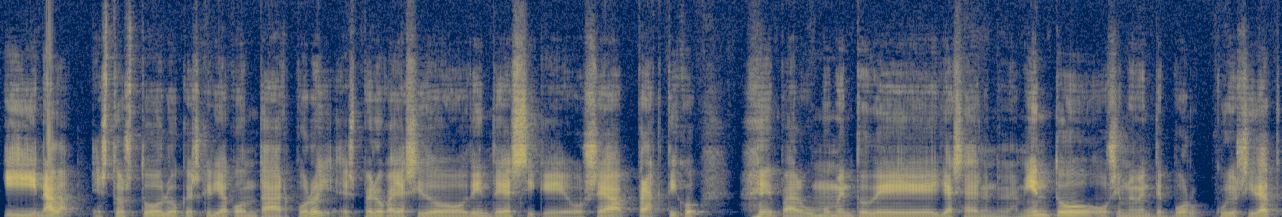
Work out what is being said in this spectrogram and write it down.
Y nada, esto es todo lo que os quería contar por hoy. Espero que haya sido de interés y que os sea práctico para algún momento de ya sea de entrenamiento o simplemente por curiosidad,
